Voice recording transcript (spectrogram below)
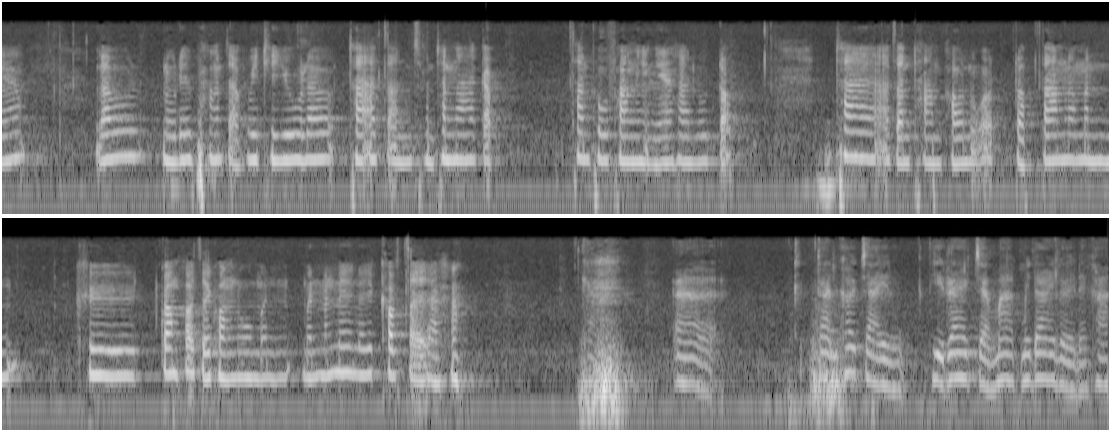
แล้วแล้วหนูได้ฟังจากวิทยุแล้วถ้าอาจารย์สนทนากับท่านผู้ฟังอย่างเงี้ยค่ะหนูตอบ ถ้าอาจารย์ถามเขาหนูก็ตอบตามแล้วมันคือความเข้าใจของหนูมันเหมือนมันไม่ได้เข้าใจอะค่ะการเข้าใจ ทีแรกจะมากไม่ได้เลยนะคะ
